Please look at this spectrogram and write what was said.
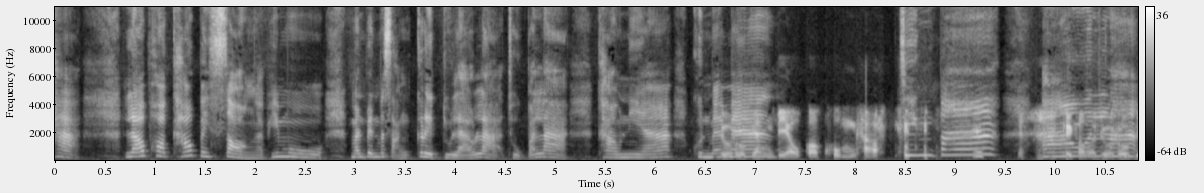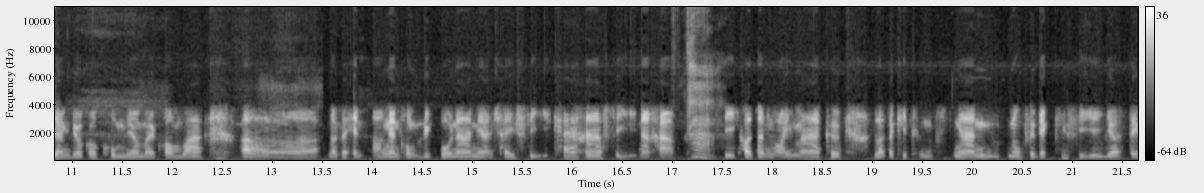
ค่ะ แล้วพอเข้าไปส่องอะพี่มู มันเป็นภาษาอังกฤษอยู่แล้วล่ะ ถูกปะล่ะคราวเนี้ย คุณแม่ดูแม่รูปอย่างเดียวก็คุ้มครับ จริงปะเคือคำว่าดูรูปละอย่างเดียวก็คุ้มเนี่ยหมายความว่าเออเราจะเห็นเอ่องานของริกโบนาเนี่ยใช้สีแค่ห้าสีนะครับค่ะสีเขาจะน้อยมากคือ เราจะคิดถึงงานหนังสือเด็กที่สีเยอะๆแต่จ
